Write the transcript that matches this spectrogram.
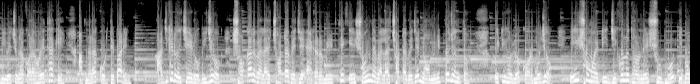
বিবেচনা করা হয়ে থাকে। আপনারা করতে পারেন। আজকে রয়েছে রবি যোগ সকালবেলায় ছটা বেজে এগারো মিনিট থেকে সন্ধেবেলায় ছটা বেজে ন মিনিট পর্যন্ত। এটি হলো কর্মযোগ। এই সময়টি যে কোনো ধরনের শুভ এবং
